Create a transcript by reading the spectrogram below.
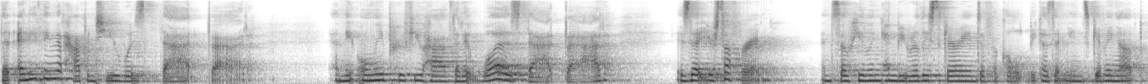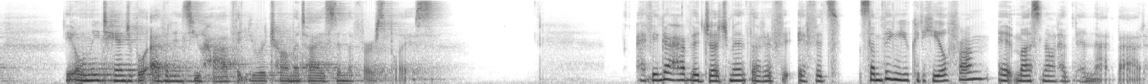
that anything that happened to you was that bad. And the only proof you have that it was that bad is that you're suffering. And so healing can be really scary and difficult because it means giving up the only tangible evidence you have that you were traumatized in the first place. I think I have the judgment that if if it's something you could heal from, it must not have been that bad.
